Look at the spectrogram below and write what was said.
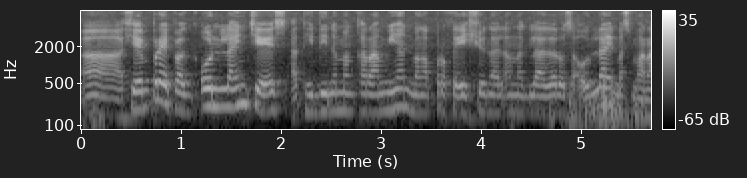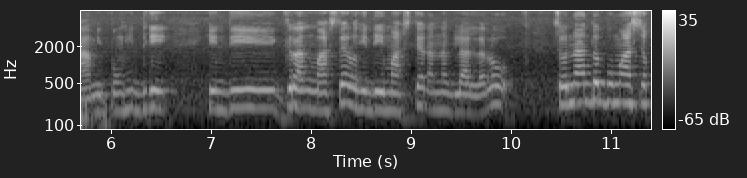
Ah, siyempre, pag online chess at hindi naman karamihan mga professional ang naglalaro sa online, mas marami pong hindi hindi grandmaster o hindi master ang naglalaro. So nandoon pumasok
